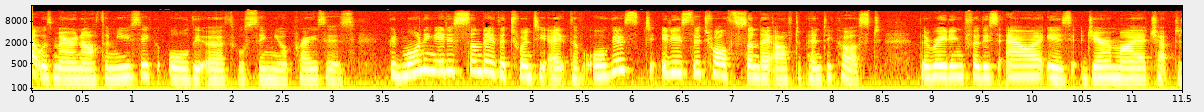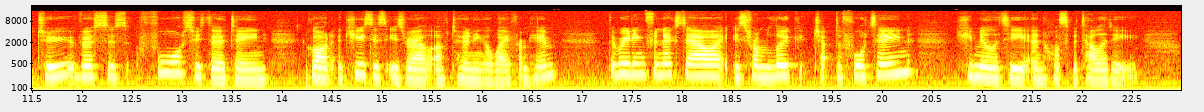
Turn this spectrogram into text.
That was Maranatha Music, All the Earth Will Sing Your Praises. Good morning, it is Sunday, the 28th of August. It is the 12th Sunday after Pentecost. The reading for this hour is Jeremiah chapter 2, verses 4 to 13. God accuses Israel of turning away from him. The reading for next hour is from Luke chapter 14, Humility and Hospitality.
